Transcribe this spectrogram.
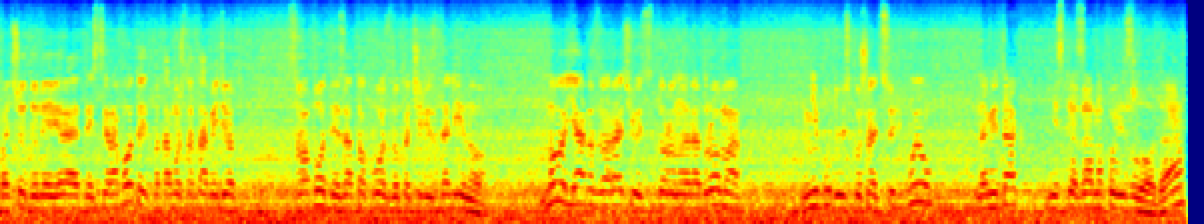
с большой долей вероятности работает, потому что там идет свободный заток воздуха через долину. Но я разворачиваюсь в сторону аэродрома, не буду искушать судьбу. Нам и так несказанно повезло, да?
